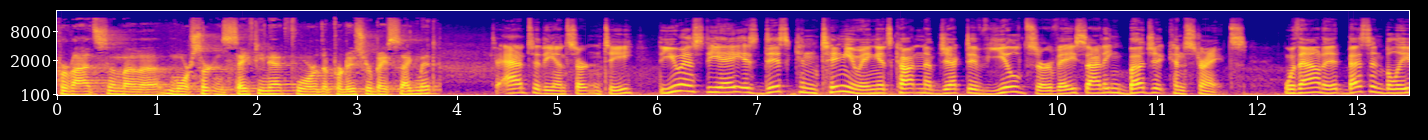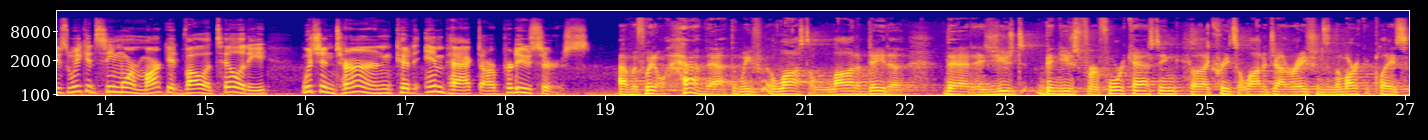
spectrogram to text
provide some of a more certain safety net for the producer-based segment. To add to the uncertainty, the USDA is discontinuing its cotton objective yield survey, citing budget constraints. Without it, Bessent believes we could see more market volatility, which in turn could impact our producers. Um, if we don't have that, then we've lost a lot of data that has used, been used for forecasting. So that creates a lot of gyrations in the marketplace,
